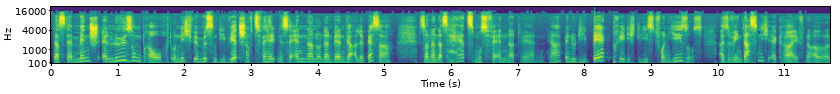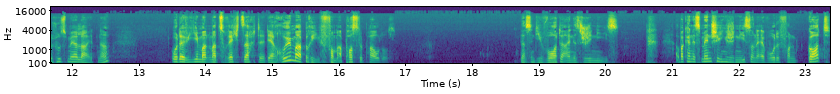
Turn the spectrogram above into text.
dass der Mensch Erlösung braucht und nicht, wir müssen die Wirtschaftsverhältnisse ändern und dann werden wir alle besser, sondern das Herz muss verändert werden. Ja? Wenn du die Bergpredigt liest von Jesus, also wen das nicht ergreift, ne, also da tut es mir leid. Ne? Oder wie jemand mal zu Recht sagte, der Römerbrief vom Apostel Paulus. Das sind die Worte eines Genies aber keines menschlichen Genies, sondern er wurde von Gott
